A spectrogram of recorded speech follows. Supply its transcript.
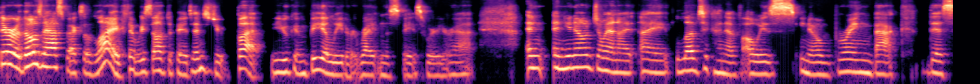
there are those aspects of life that we still have to pay attention to but you can be a leader right in the space where you're at. And and you know joanne i i love to kind of always you know bring back this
